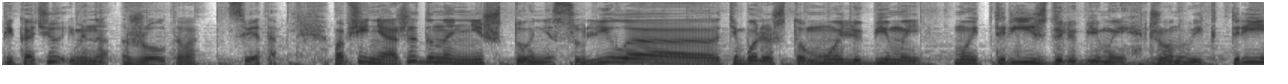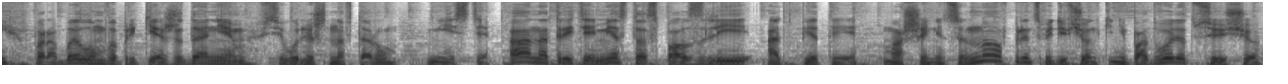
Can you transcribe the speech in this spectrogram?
Пикачу именно желтого цвета. Вообще неожиданно ничто не сулило, тем более, что мой любимый, мой трижды любимый Джон Уик 3 Парабеллум, вопреки ожиданиям, всего лишь на втором месте. А на третье место сползли отпетые мошенницы. Но, в принципе, девчонки не подводят, все еще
